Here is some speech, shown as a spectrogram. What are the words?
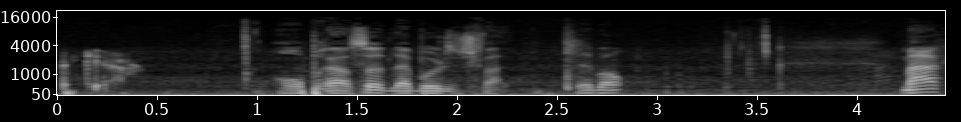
Fait que, On prend ça de la bouche du cheval. C'est bon. Marc,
